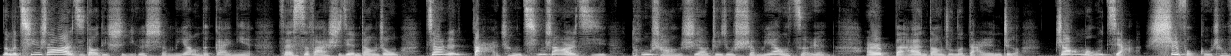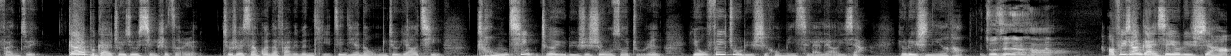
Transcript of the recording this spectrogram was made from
那么轻伤二级到底是一个什么样的概念？在司法实践当中，将人打成轻伤二级，通常是要追究什么样的责任？而本案当中的打人者张某甲是否构成犯罪？该不该追究刑事责任？就这相关的法律问题，今天呢，我们就邀请重庆哲宇律师事务所主任尤飞柱律师和我们一起来聊一下。尤律师您好，主持人好。好，非常感谢尤律师哈。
